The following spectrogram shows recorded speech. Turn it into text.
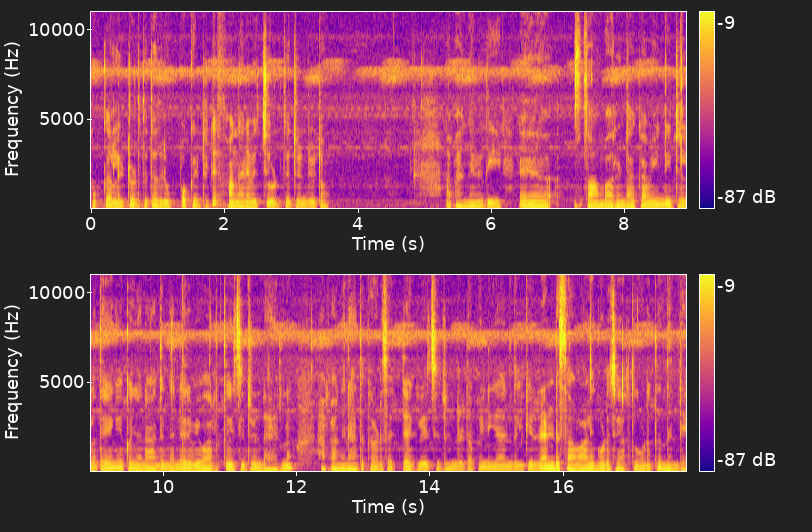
കുക്കറിൽ ഇട്ട് കൊടുത്തിട്ട് അതിൽ ഉപ്പൊക്കെ ഇട്ടിട്ട് അങ്ങനെ വെച്ച് കൊടുത്തിട്ടുണ്ട് കേട്ടോ. അപ്പോൾ അങ്ങനെ ദേ സാമ്പാർ ഉണ്ടാക്കാൻ വേണ്ടിയിട്ടുള്ള തേങ്ങയൊക്കെ ഞാൻ ആദ്യം തന്നെ ഇരവി വറുത്ത് വെച്ചിട്ടുണ്ടായിരുന്നു. അപ്പോൾ അങ്ങനെ അതൊക്കെ അവിടെ സെറ്റാക്കി വെച്ചിട്ടുണ്ട് കേട്ടോ. പിന്നെ ഞാൻ ഇതിലേക്ക് രണ്ട് സവാളയും കൂടെ ചേർത്ത് കൊടുക്കുന്നുണ്ട്.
